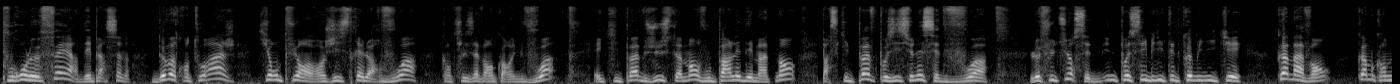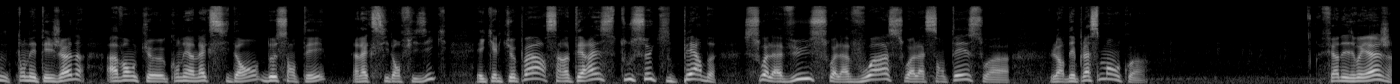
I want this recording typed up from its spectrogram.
pourront le faire. Des personnes de votre entourage qui ont pu enregistrer leur voix quand ils avaient encore une voix et qui peuvent justement vous parler dès maintenant parce qu'ils peuvent positionner cette voix. Le futur, c'est une possibilité de communiquer comme avant, comme quand on était jeune, avant qu'on ait un accident de santé, un accident physique, et quelque part, ça intéresse tous ceux qui perdent soit la vue, soit la voix, soit la santé, soit leur déplacement, quoi. Faire des voyages?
